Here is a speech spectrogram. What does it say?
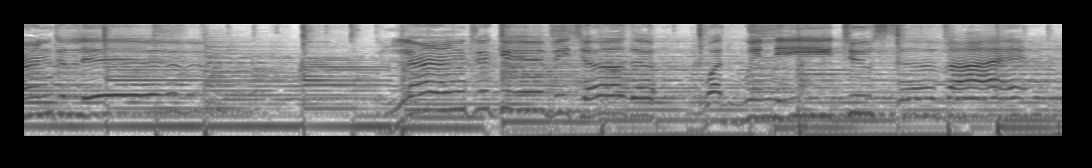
learn to live, we learn to give each other what we need to survive.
